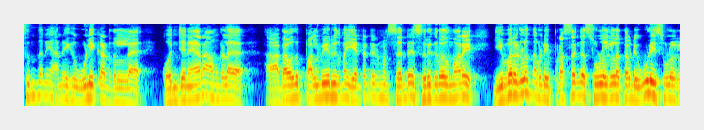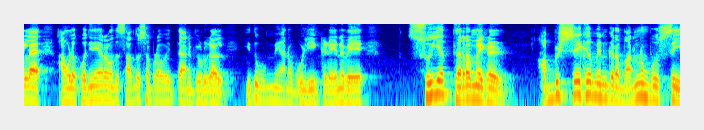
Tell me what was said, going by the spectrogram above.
சிந்தனை அநேக ஊழியக்காட்டத்தில் கொஞ்ச நேரம் அவங்கள அதாவது பல்வேறு விதமாக என்டர்டெயின்மெண்ட் சென்டர்ஸ் இருக்கிறது மாதிரி இவர்களும் தங்களுடைய பிரசங்க சூழல்களை தங்களுடைய ஊழிய சூழல்களை அவங்கள கொஞ்ச நேரம் வந்து சந்தோஷப்பட வைத்து அனுப்பிவிடுங்கள். இது உண்மையான ஊழியம் கிடையாது. எனவே சுய திறமைகள் அபிஷேகம் என்கிற வர்ணம் பூசி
